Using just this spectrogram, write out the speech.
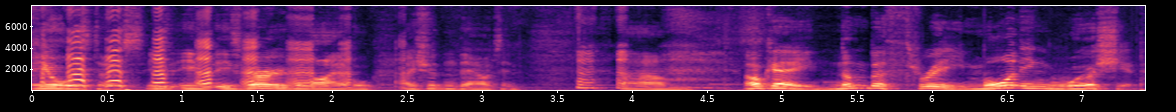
He always does. He's, he's, he's very reliable. I shouldn't doubt him. Um, okay, number three, morning worship.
